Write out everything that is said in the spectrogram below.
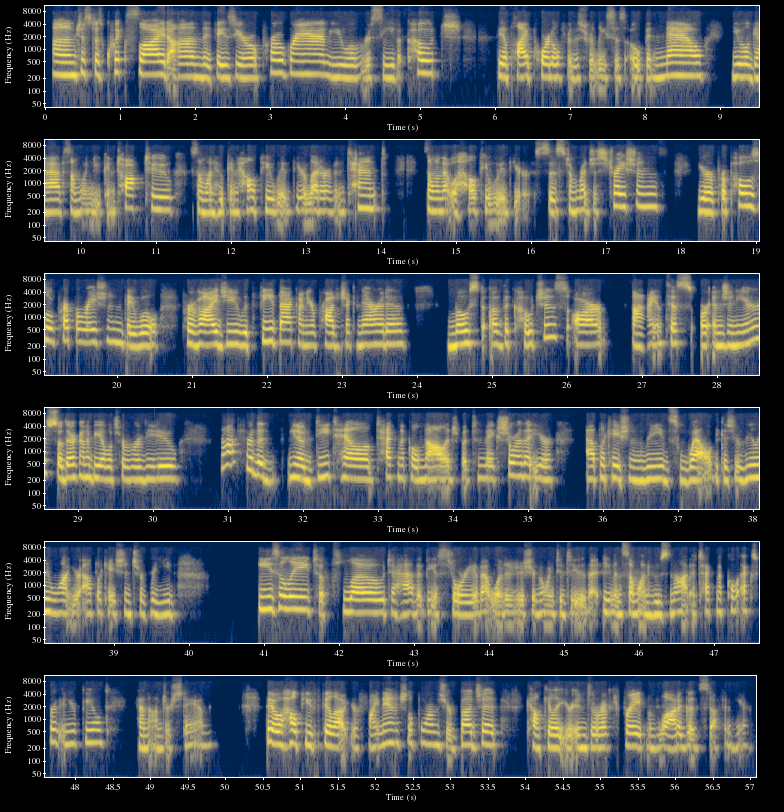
Um, just a quick slide on the Phase Zero program. You will receive a coach. The Apply portal for this release is open now. You will have someone you can talk to, someone who can help you with your letter of intent, someone that will help you with your system registrations, your proposal preparation. They will provide you with feedback on your project narrative. Most of the coaches are scientists or engineers, so they're going to be able to review not for the you know detailed technical knowledge, but to make sure that your application reads well because you really want your application to read easily, to flow, to have it be a story about what it is you're going to do that even someone who's not a technical expert in your field can understand. They will help you fill out your financial forms, your budget, calculate your indirect rate, and a lot of good stuff in here.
